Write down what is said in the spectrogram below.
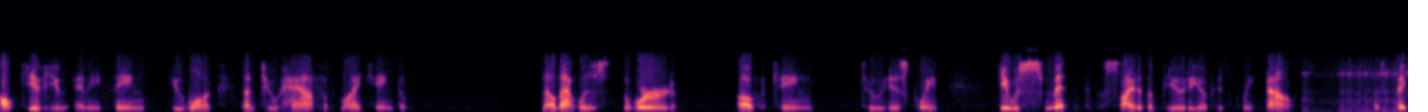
I'll give you anything you want unto half of my kingdom. Now that was the word of the king to his queen. He was smitten at the sight of the beauty of his queen. Now, let's take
